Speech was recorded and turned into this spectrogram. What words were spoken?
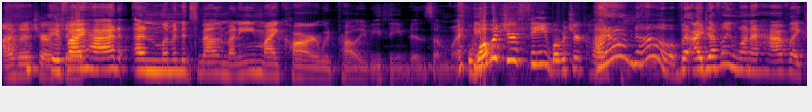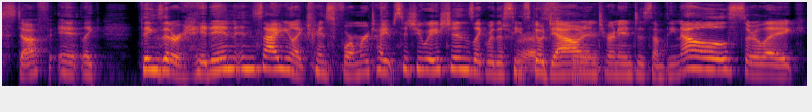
I'm gonna cherish If it. I had unlimited amount of money, my car would probably be themed in some way. what would your theme? What would your car I don't know, but I definitely want to have like stuff in like things that are hidden inside, you know, like transformer type situations, like where the seats go down and turn into something else, or like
